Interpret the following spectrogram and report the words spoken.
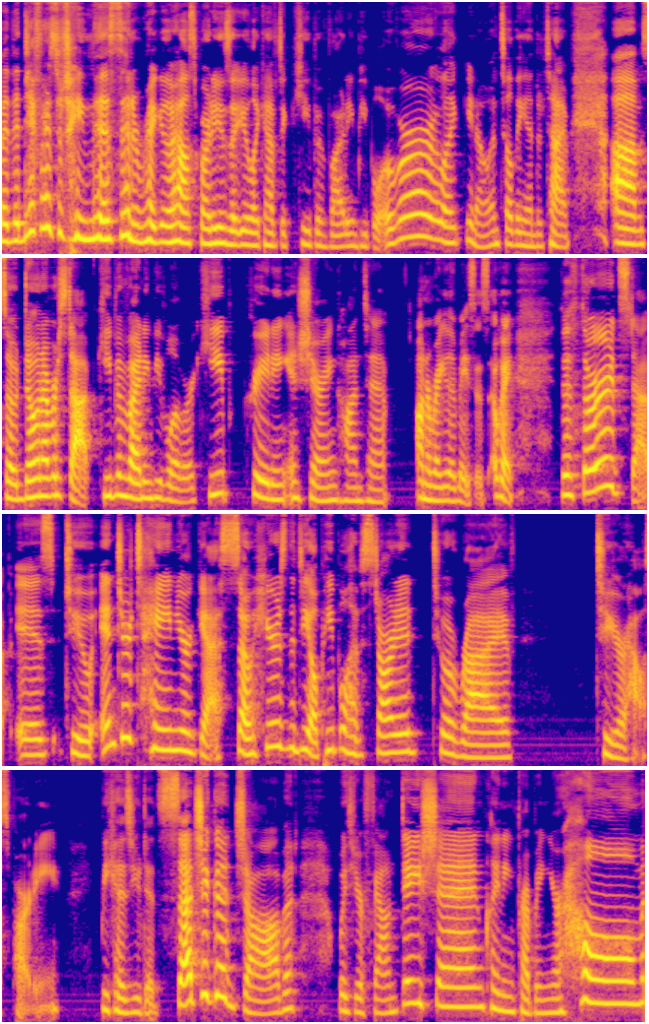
But the difference between this and a regular house party is that you like have to keep inviting people over, like, you know, until the end of time. Um, so don't ever stop. Keep inviting people over. Keep creating and sharing content on a regular basis. Okay. The third step is to entertain your guests. So here's the deal people have started to arrive to your house party because you did such a good job with your foundation, cleaning, prepping your home,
